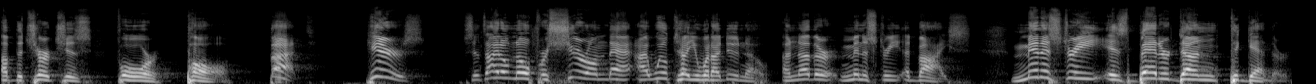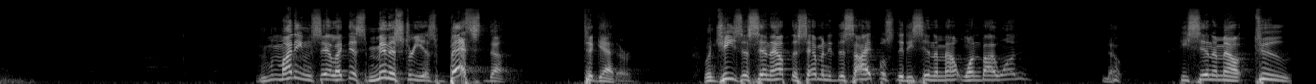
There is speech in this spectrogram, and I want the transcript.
of the churches for Paul. But here's, since I don't know for sure on that, I will tell you what I do know. Another ministry advice ministry is better done together. We might even say it like this ministry is best done together. When Jesus sent out the 70 disciples, did he send them out one by one? No. He sent them out two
